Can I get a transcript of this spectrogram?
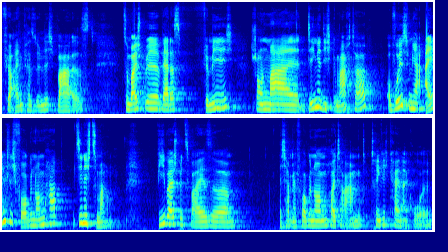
für einen persönlich wahr ist. Zum Beispiel wäre das für mich schon mal Dinge, die ich gemacht habe, obwohl ich mir eigentlich vorgenommen habe, sie nicht zu machen. Wie beispielsweise, ich habe mir vorgenommen, heute Abend trinke ich keinen Alkohol.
